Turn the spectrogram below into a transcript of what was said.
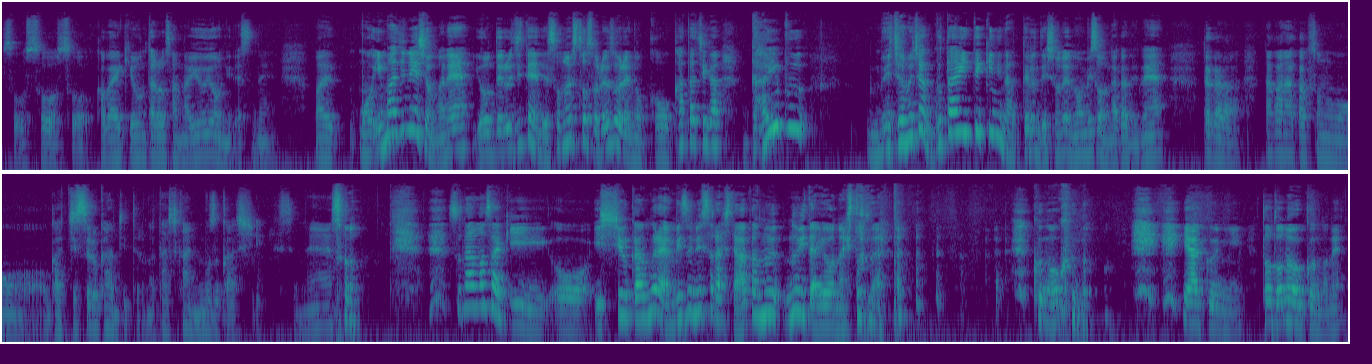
そうそうそう。蒲焼四太郎さんが言うようにですね、まあ、もうイマジネーションがね読んでる時点でその人それぞれのこう形がだいぶめちゃめちゃ具体的になってるんでしょうね脳みその中でね。だからなかなかその合致する感じっていうのが確かに難しいですよね。その菅田将暉を1週間ぐらい水にさらして赤抜いたような人なら 久能君の役に整君のね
